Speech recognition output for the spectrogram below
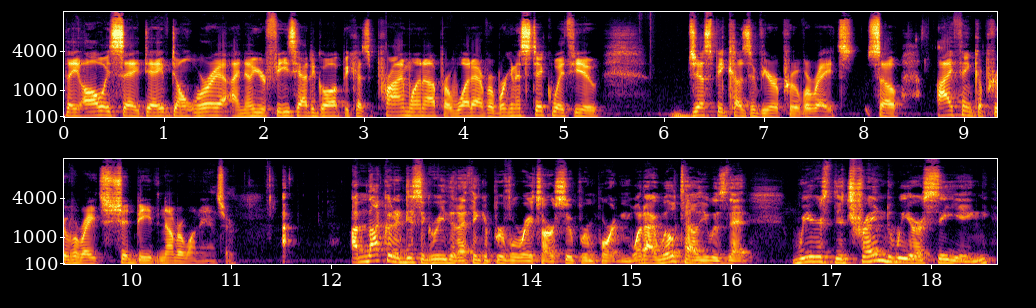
they always say, Dave, don't worry. I know your fees had to go up because prime went up or whatever. We're going to stick with you just because of your approval rates. So I think approval rates should be the number one answer. I'm not going to disagree that I think approval rates are super important. What I will tell you is that we're the trend we are seeing,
